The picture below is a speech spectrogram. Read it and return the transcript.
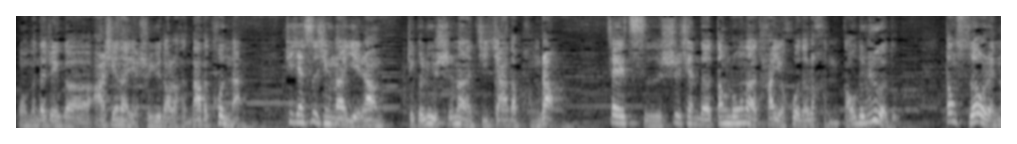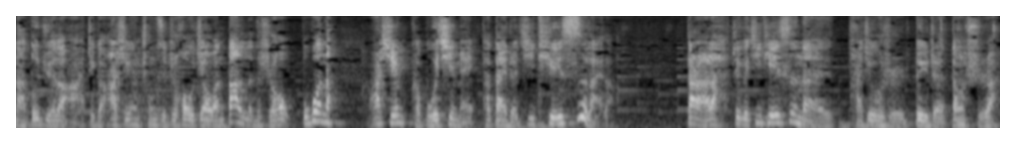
我们的这个阿星呢也是遇到了很大的困难。这件事情呢也让。这个律师呢，极加的膨胀，在此事件的当中呢，他也获得了很高的热度。当所有人呢都觉得啊，这个阿星从此之后就要完蛋了的时候，不过呢，阿星可不会气馁，他带着 GTA 四来了。当然了，这个 GTA 四呢，他就是对着当时啊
